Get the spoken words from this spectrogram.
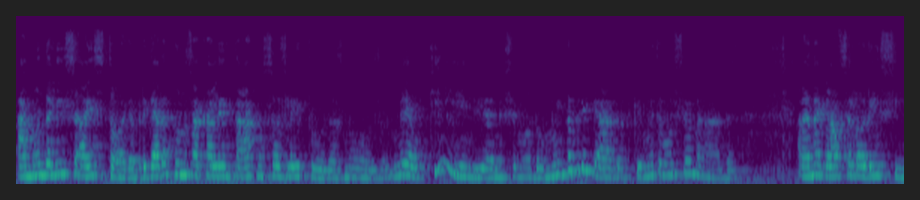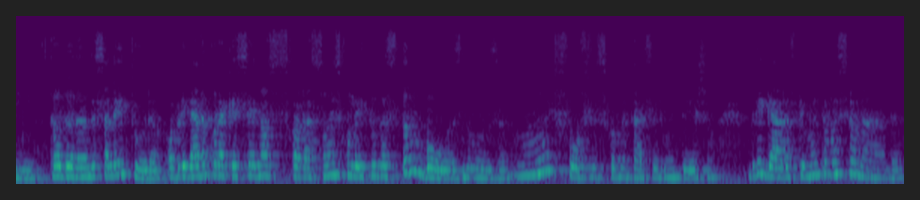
Amanda a história. Obrigada por nos acalentar com suas leituras, Nusa. Meu, que lindo, que você mandou. Muito obrigada, fiquei muito emocionada. Ana Glaucia Lorenzini, tô adorando essa leitura. Obrigada por aquecer nossos corações com leituras tão boas, Nusa. Muito fofos esses comentários que vocês me deixam. Obrigada, fiquei muito emocionada.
